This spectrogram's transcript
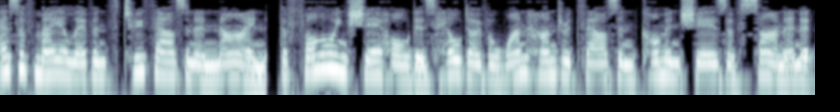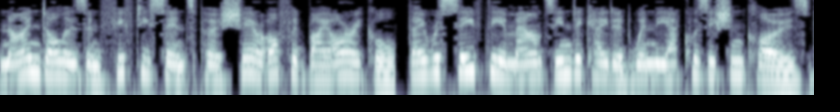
As of May 11, 2009, the following shareholders held over 100,000 common shares of Sun and at $9.50 per share offered by Oracle, they received the amounts indicated when the acquisition closed.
